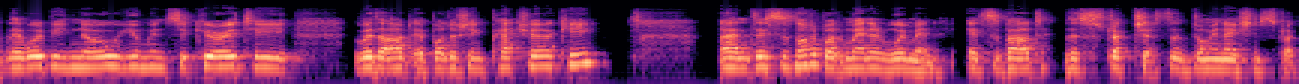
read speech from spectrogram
There will be no human security without abolishing patriarchy. And this is not about men and women. It's about the structures, the domination structure.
